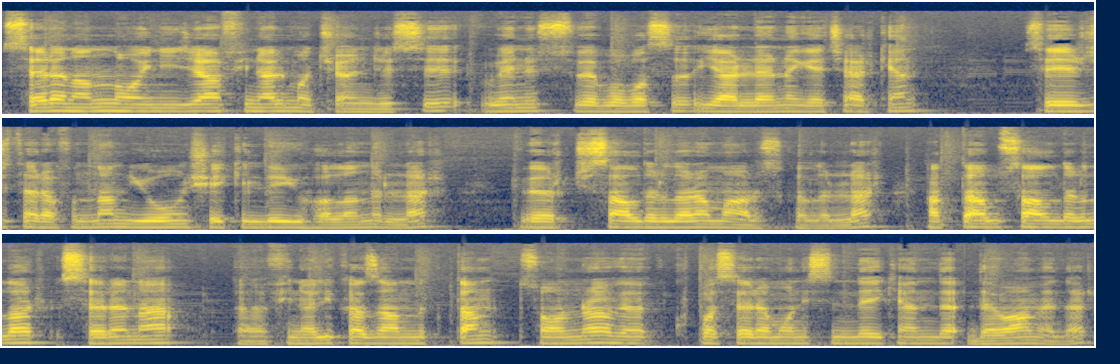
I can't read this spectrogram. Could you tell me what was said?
Serena'nın oynayacağı final maçı öncesi Venüs ve babası yerlerine geçerken seyirci tarafından yoğun şekilde yuhalanırlar ve ırkçı saldırılara maruz kalırlar. Hatta bu saldırılar Serena e, finali kazandıktan sonra ve kupa seremonisindeyken de devam eder.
